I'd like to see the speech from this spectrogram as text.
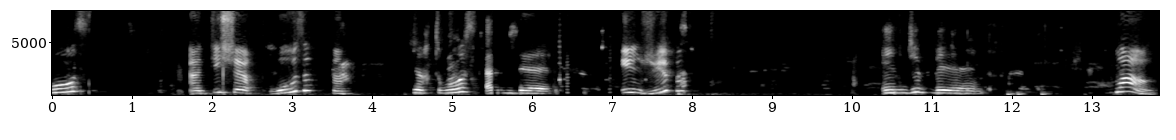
Rose. Un t-shirt rose, hein, Shirt rose and uh, une jupe, in Japan, Noir.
